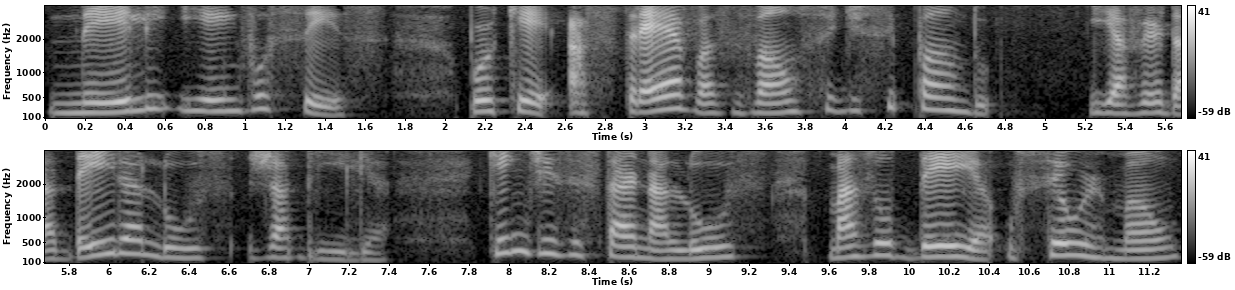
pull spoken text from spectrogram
nele e em vocês porque as trevas vão se dissipando e a verdadeira luz já brilha. Quem diz estar na luz, mas odeia o seu irmão,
